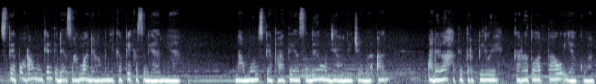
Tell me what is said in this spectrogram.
Setiap orang mungkin tidak sama dalam menyikapi kesedihannya. Namun setiap hati yang sedang menjalani cobaan adalah hati terpilih karena Tuhan tahu ia kuat.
